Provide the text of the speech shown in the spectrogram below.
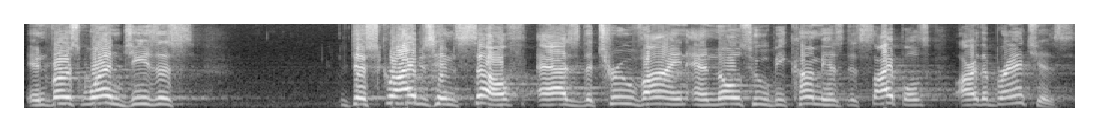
In verse 1, Jesus describes himself as the true vine, and those who become his disciples are the branches.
